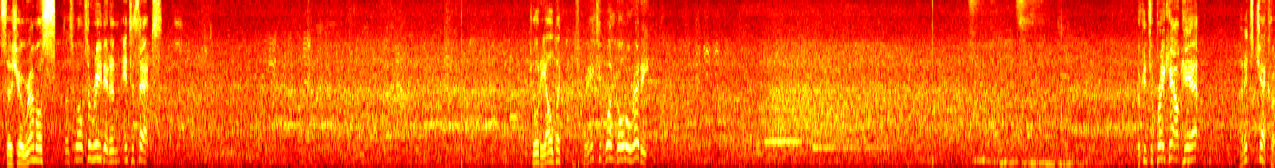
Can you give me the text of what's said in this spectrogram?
Sergio Ramos does well to read it and intercepts. Jordi Alba has created one goal already. Looking to break out here, and it's Dzeko.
